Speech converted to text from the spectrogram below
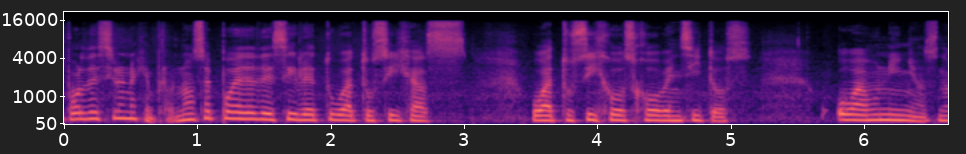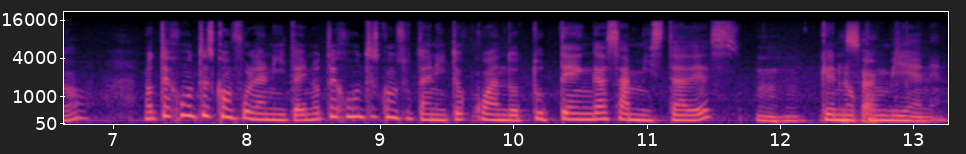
por decir un ejemplo, no se puede decirle tú a tus hijas o a tus hijos jovencitos o a un niños, ¿no? No te juntes con fulanita y no te juntes con sutanito cuando tú tengas amistades que no Exacto. convienen.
